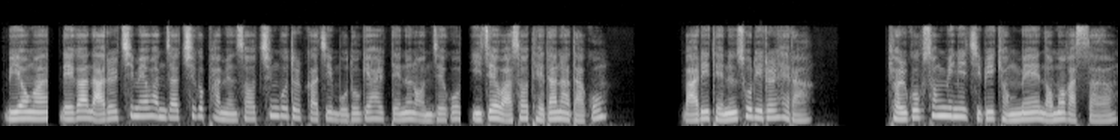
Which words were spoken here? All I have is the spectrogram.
미영아, 내가 나를 치매 환자 취급하면서 친구들까지 못 오게 할 때는 언제고 이제 와서 대단하다고? 말이 되는 소리를 해라. 결국 성민이 집이 경매에 넘어갔어요.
